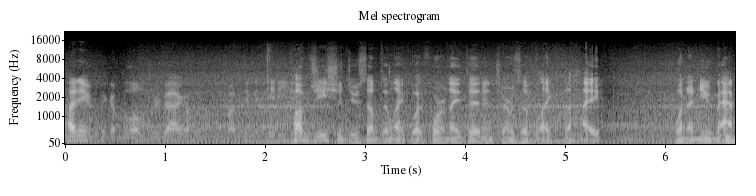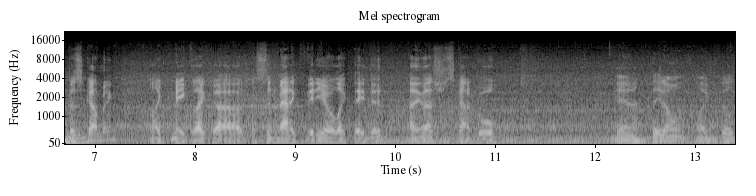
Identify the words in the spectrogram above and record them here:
I didn't even pick up the level three bag. I'm a fucking idiot. PUBG should do something like what Fortnite did in terms of like the hype when a new map is Mhm. coming. Like make like a, a cinematic video like they did. I think that's just kind of cool. Yeah, they don't like build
